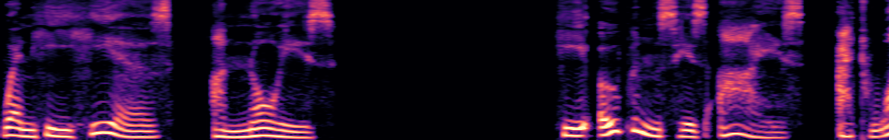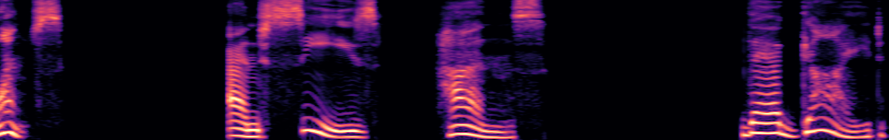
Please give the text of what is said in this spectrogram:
when he hears a noise. He opens his eyes at once and sees Hans. Their guide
